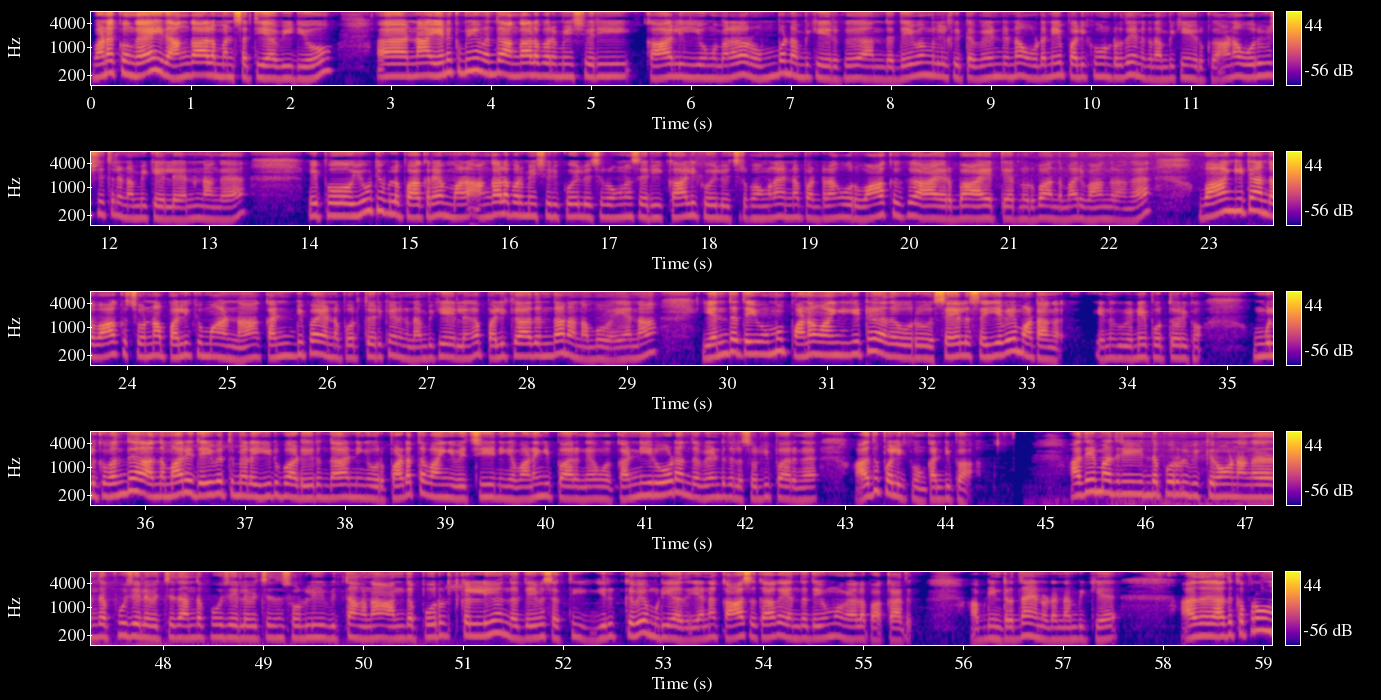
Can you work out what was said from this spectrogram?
வணக்கங்க. இது அங்காளம்மன் சத்யா வீடியோ. நான் எனக்குமே வந்து அங்காள பரமேஸ்வரி காளி இவங்க மேலெலாம் ரொம்ப நம்பிக்கை இருக்குது அந்த தெய்வங்கள்கிட்ட வேண்டுனா உடனே பழிக்கும்ன்றது எனக்கு நம்பிக்கையும் இருக்குது ஆனால் ஒரு விஷயத்தில் நம்பிக்கை இல்லை. என்னன்னாங்க இப்போது யூடியூப்பில் பார்க்குறேன் ம அங்காள பரமேஸ்வரி கோயில் வச்சுருக்கவங்களும் சரி காளி கோயில் வச்சுருக்கவங்களாம் என்ன பண்ணுறாங்க ஒரு வாக்குக்கு ஆயரரூபா ஆயிரத்தி இரநூறுபா அந்த மாதிரி வாங்குறாங்க. வாங்கிட்டு அந்த வாக்கு சொன்னால் பலிக்குமான்னா கண்டிப்பாக என்னை பொறுத்த வரைக்கும் எனக்கு நம்பிக்கையே இல்லைங்க. பலிக்காதுன்னு தான் நான் நம்புவேன். ஏன்னா எந்த தெய்வமும் பணம் வாங்கிக்கிட்டு அதை ஒரு செயலை செய்யவே மாட்டாங்க. எனக்கு என்னை பொறுத்த வரைக்கும். உங்களுக்கு வந்து அந்த மாதிரி தெய்வத்து மேலே ஈடுபாடு இருந்தால் நீங்கள் ஒரு படத்தை வாங்கி வச்சு நீங்கள் வணங்கி பாருங்கள் உங்கள் கண்ணீரோடு அந்த வேண்டுதலை சொல்லி பாருங்கள் அது பழிக்கும் கண்டிப்பாக அதே மாதிரி இந்த பொருள் விற்கிறோம் நாங்கள் அந்த பூஜையில் வச்சது அந்த பூஜையில் வச்சதுன்னு சொல்லி விற்றாங்கன்னா அந்த பொருட்கள்லேயும் இந்த தெய்வ சக்தி இருக்கவே முடியாது. ஏன்னா காசுக்காக எந்த தெய்வமும் வேலை பார்க்காது. அப்படின்றது தான் என்னோடய நம்பிக்கை. அது அதுக்கப்புறம்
